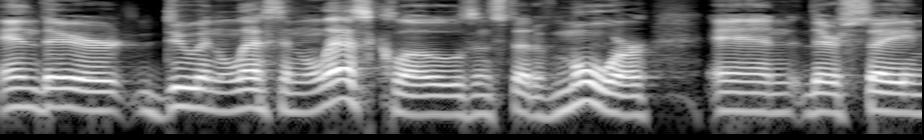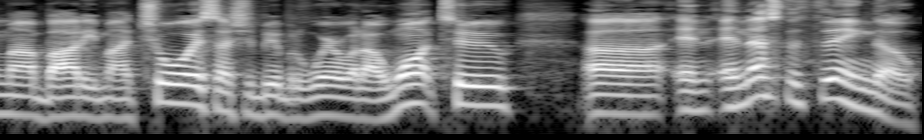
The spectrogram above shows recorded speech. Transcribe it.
and they're doing less and less clothes instead of more, and they're saying, "My body, my choice. I should be able to wear what I want to." Uh, and and that's the thing, though.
